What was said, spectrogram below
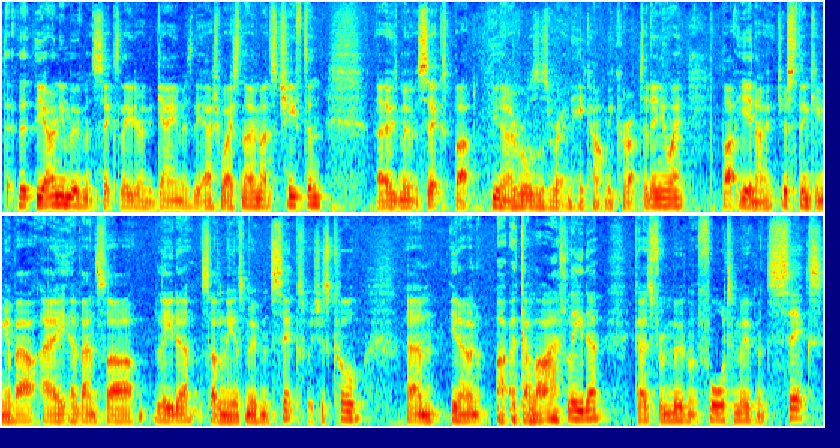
a, the, the, only movement 6 leader in the game is the Ashwaste Nomads Chieftain, uh, who's movement 6, but you know, rules is written, he can't be corrupted anyway. But you know, just thinking about a Van Saar leader suddenly has movement 6, which is cool. Um, you know, a Goliath leader goes from movement four to movement six.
